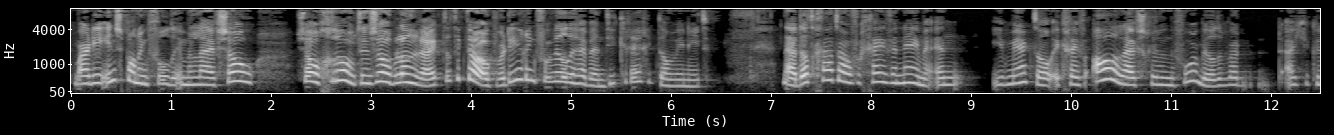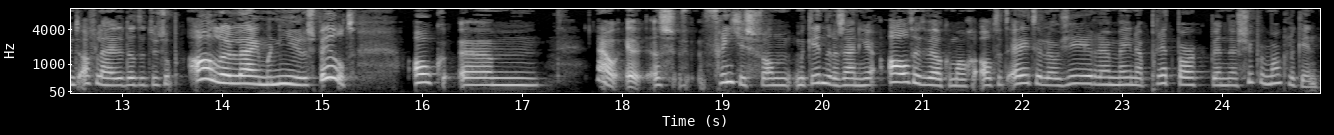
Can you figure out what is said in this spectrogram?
Maar die inspanning voelde in mijn lijf zo, zo groot en zo belangrijk dat ik daar ook waardering voor wilde hebben. En die kreeg ik dan weer niet. Nou, dat gaat over geven en nemen. En je merkt al, ik geef allerlei verschillende voorbeelden waaruit je kunt afleiden dat het dus op allerlei manieren speelt. Ook, um, nou, eh, als vriendjes van mijn kinderen zijn hier altijd welkom, mogen altijd eten, logeren, mee naar pretpark. Ik ben daar super makkelijk in.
